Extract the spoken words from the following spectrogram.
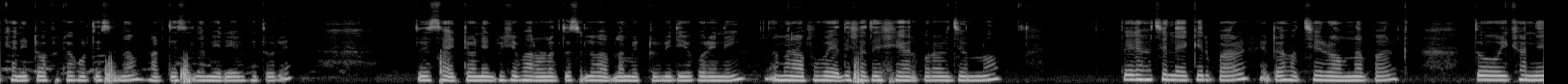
এখানে একটু অপেক্ষা করতেছিলাম, হাঁটতেছিলাম এরিয়ার ভিতরে। তো এই সাইডটা অনেক বেশি ভালো লাগতেছিল, ভাবলাম একটু ভিডিও করে নেই। আমার আপু ভাইয়াদের সাথে শেয়ার করার জন্য। তো এটা হচ্ছে লেকের পার্ক এটা হচ্ছে রমনা পার্ক তো এখানে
